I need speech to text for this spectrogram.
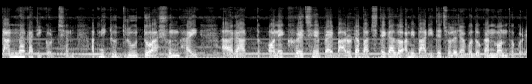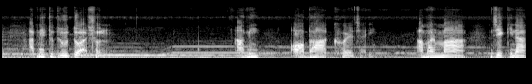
কান্নাকাটি করছেন। আপনি একটু দ্রুত আসুন ভাই। রাত অনেক হয়েছে, প্রায় বারোটা বাজতে গেল। আমি বাড়িতে চলে যাব, দোকান বন্ধ করে। আপনি একটু দ্রুত আসুন। আমি অবাক হয়ে যাই। আমার মা যে কিনা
